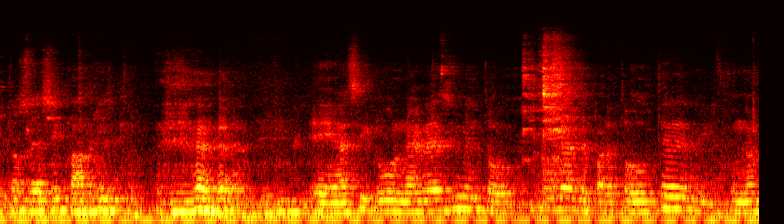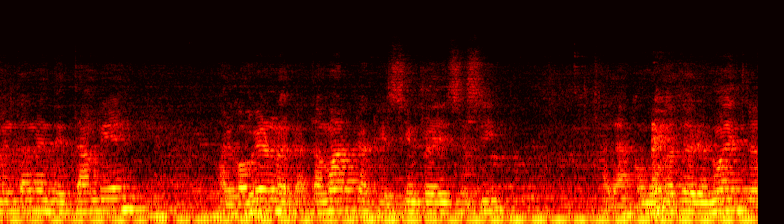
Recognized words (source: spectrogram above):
Entonces sí, Pablito. Eh, así que un agradecimiento muy grande para todos ustedes y fundamentalmente también al gobierno de Catamarca que siempre dice sí a la convocatoria nuestra,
